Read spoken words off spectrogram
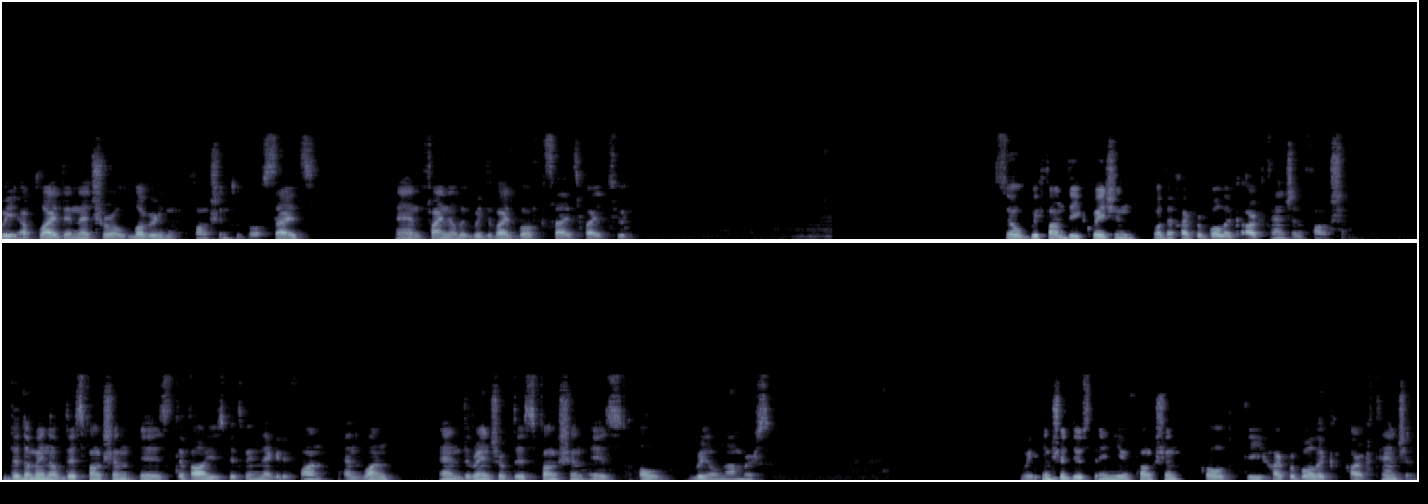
we apply the natural logarithm function to both sides, and finally we divide both sides by 2. So we found the equation for the hyperbolic arctangent function. The domain of this function is the values between negative 1 and 1, and the range of this function is all real numbers. We introduced a new function called the hyperbolic arctangent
